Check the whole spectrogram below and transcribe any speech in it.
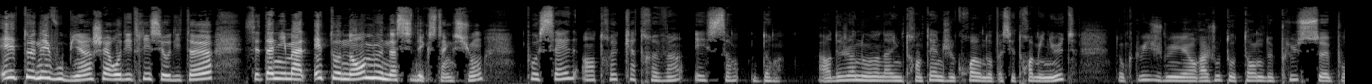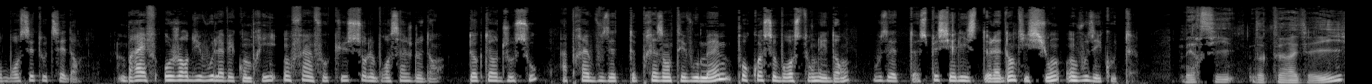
Et tenez-vous bien, chères auditrices et auditeurs, cet animal étonnant, menacé d'extinction, possède entre 80 et 100 dents. Alors déjà, nous, on en a une trentaine, je crois, on doit passer trois minutes. Donc lui, je lui en rajoute autant de plus pour brosser toutes ses dents. Bref, aujourd'hui, vous l'avez compris, on fait un focus sur le brossage de dents. Docteur Josu. Après, vous êtes présenté vous-même. Pourquoi se brosse-t-on les dents? Vous êtes spécialiste de la dentition. On vous écoute. Merci, docteur Adjaï.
